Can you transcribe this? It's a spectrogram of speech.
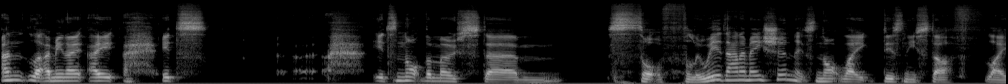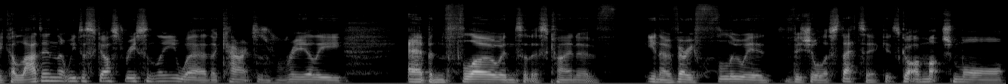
And look, I mean, I, I, it's, it's not the most um, sort of fluid animation. It's not like Disney stuff like Aladdin that we discussed recently, where the characters really ebb and flow into this kind of, you know, very fluid visual aesthetic. It's got a much more,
